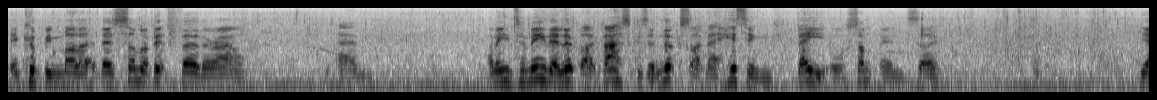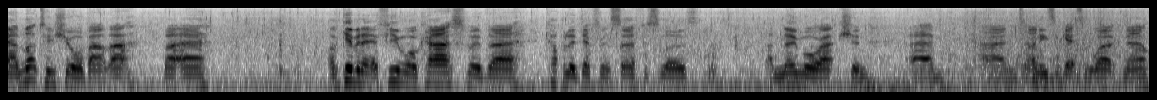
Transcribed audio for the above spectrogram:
it could be mullet, there's some a bit further out. Um, I mean, to me, they look like bass because it looks like they're hitting bait or something. So, yeah, I'm not too sure about that, but uh, I've given it a few more casts with a couple of different surface lures and no more action um, and I need to get to work now.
